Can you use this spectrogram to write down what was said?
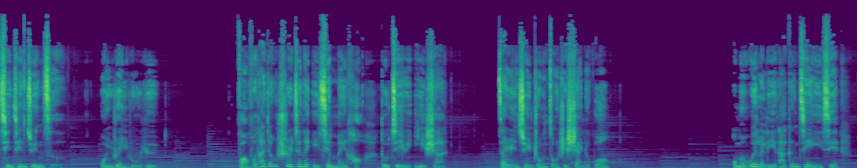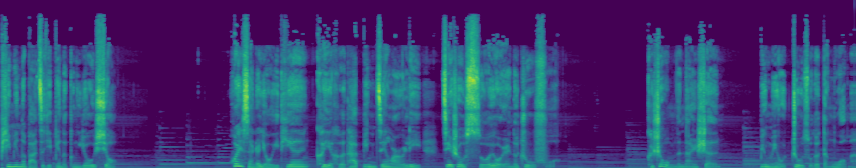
谦谦君子，温润如玉。仿佛他将世间的一切美好都集于一身，在人群中总是闪着光。我们为了离他更近一些，拼命的把自己变得更优秀，幻想着有一天可以和他并肩而立，接受所有人的祝福。可是我们的男神，并没有驻足的等我们，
